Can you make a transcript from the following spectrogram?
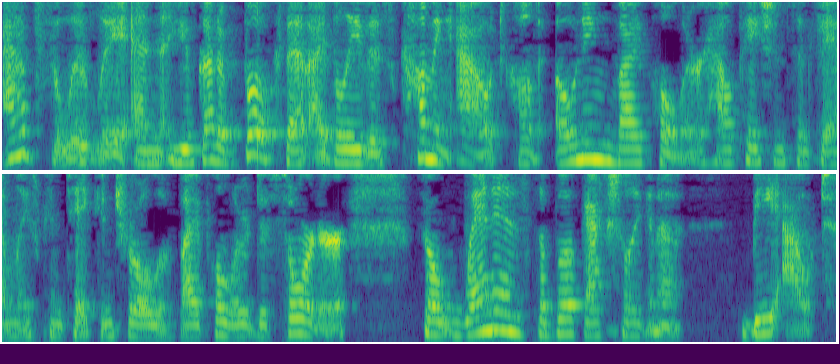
Absolutely. And you've got a book that I believe is coming out called Owning Bipolar How Patients and Families Can Take Control of Bipolar Disorder. So, when is the book actually going to be out?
